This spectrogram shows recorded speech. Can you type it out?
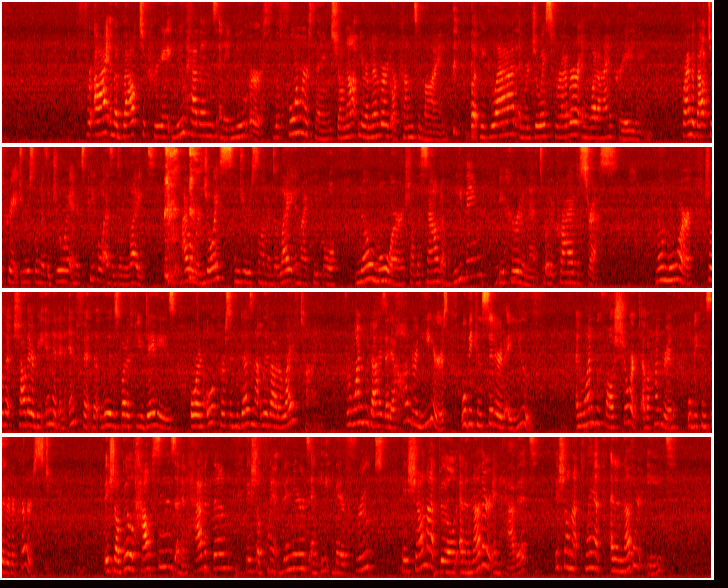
For I am about to create new heavens and a new earth. The former things shall not be remembered or come to mind, but be glad and rejoice forever in what I am creating. For I am about to create Jerusalem as a joy and its people as a delight. I will rejoice in Jerusalem and delight in my people. No more shall the sound of weeping be heard in it, or the cry of distress. No more shall there, shall there be in it an infant that lives but a few days, or an old person who does not live out a lifetime? For one who dies at a hundred years will be considered a youth, and one who falls short of a hundred will be considered accursed. They shall build houses and inhabit them. They shall plant vineyards and eat their fruit. They shall not build and another inhabit. They shall not plant and another eat.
